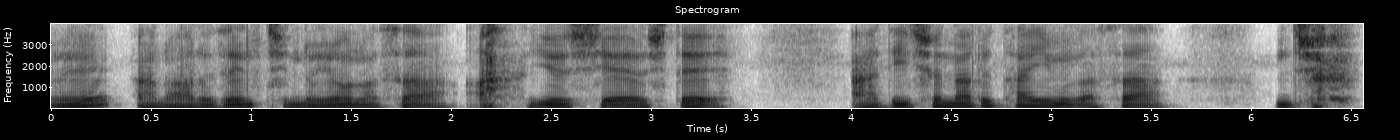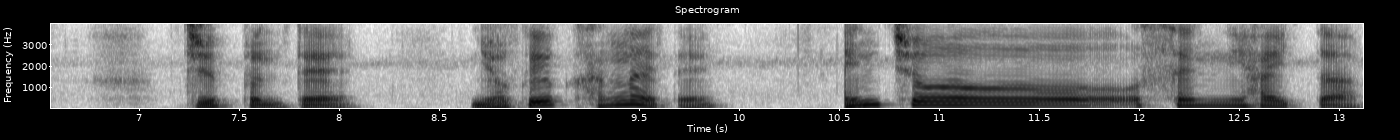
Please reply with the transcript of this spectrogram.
ねあのアルゼンチンのようなさ、ああいう試合をして、アディショナルタイムがさ、10, 10分って、よくよく考えて、延長戦に入った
